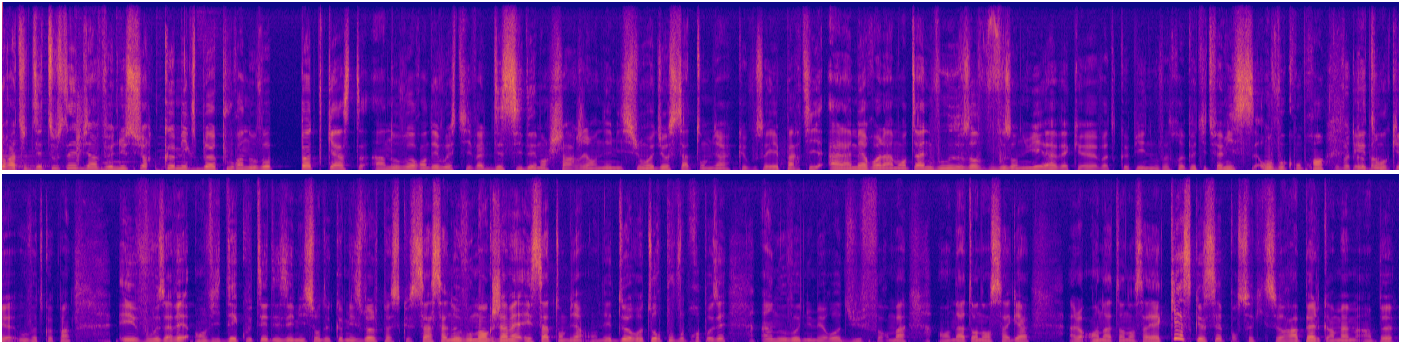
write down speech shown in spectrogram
Bonjour à toutes et tous et bienvenue sur Comics Blog pour un nouveau podcast, un nouveau rendez-vous estival décidément chargé en émission audio. Ça tombe bien que vous soyez parti à la mer ou à la montagne. Vous vous, vous ennuyez avec euh, votre copine ou votre petite famille, on vous comprend. Ou votre et copain. donc, euh, ou votre copain. Et vous avez envie d'écouter des émissions de Comics Blog parce que ça, ça ne vous manque jamais. Et ça tombe bien, on est de retour pour vous proposer un nouveau numéro du format En attendant saga. Alors, En attendant saga, qu'est-ce que c'est pour ceux qui se rappellent quand même un peu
